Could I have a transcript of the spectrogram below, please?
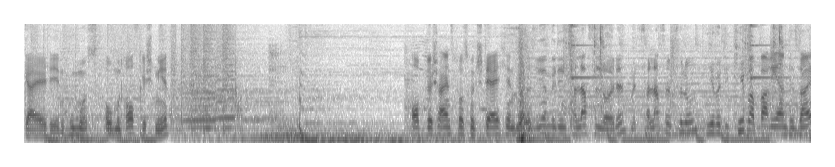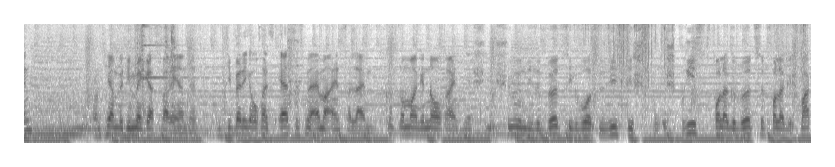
Geil den Hummus oben drauf geschmiert. Optisch 1 plus mit Stärchen. Also hier haben wir den Falafel, Leute, mit Falafelfüllung. Hier wird die Kebab-Variante sein. Und hier haben wir die Megas-Variante. Die werde ich auch als erstes mir einmal einverleiben. Guck noch mal genau rein. Hier sch- schön diese würzige Wurst. Du siehst, die sp- sprießt voller Gewürze, voller Geschmack.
